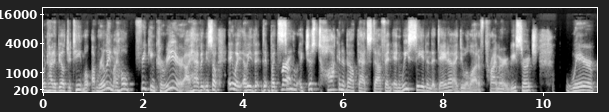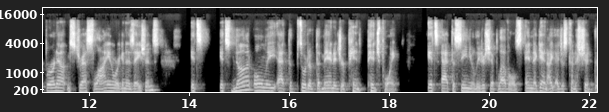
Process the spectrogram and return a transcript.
learn how to build your team. Well, uh, really, my whole freaking career, I haven't. So anyway, I mean, the, the, but right. some, like just talking about that stuff, and and we see it in the data. I do a lot of primary research where burnout and stress lie in organizations. it's it's not only at the sort of the manager pin, pinch point it's at the senior leadership levels. And again, I, I, just kind of shed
